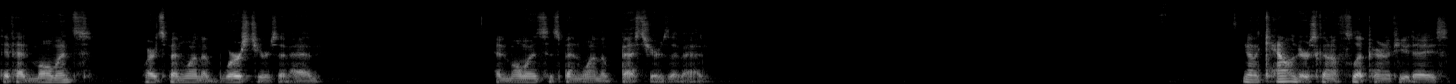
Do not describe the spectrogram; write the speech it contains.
they've had moments where it's been one of the worst years they've had, and moments it's been one of the best years they've had. You know, the calendar is going to flip here in a few days.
